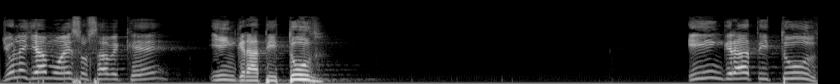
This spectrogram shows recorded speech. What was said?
Yo le llamo a eso, ¿sabe qué? Ingratitud. Ingratitud.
